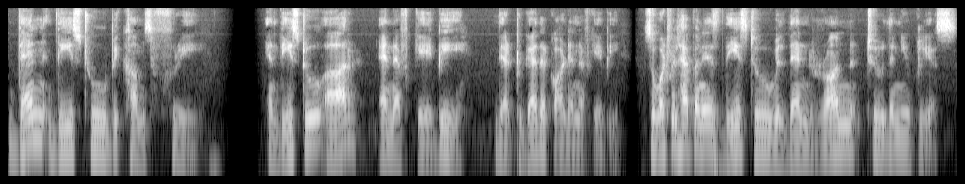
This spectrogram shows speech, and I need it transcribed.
then these two becomes free. And these two are NFKB. They are together called NFKB. So what will happen is these two will then run to the nucleus.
